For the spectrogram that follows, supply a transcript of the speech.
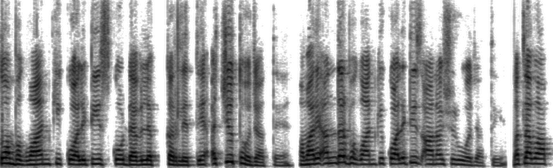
तो हम भगवान की क्वालिटीज को डेवलप कर लेते हैं, अच्युत हो जाते हैं। हमारे अंदर भगवान की क्वालिटीज आना शुरू हो जाती है। मतलब आप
